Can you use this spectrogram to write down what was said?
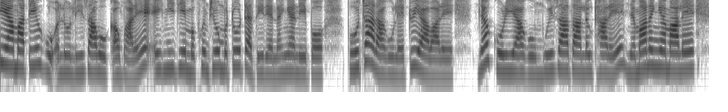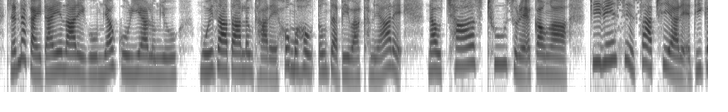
နေရာမှာတရုတ်ကိုအလွန်လေးစားဖို့ကောင်းပါတယ်အိမ်ကြီးချင်းမဖွံ့ဖြိုးမတိုးတက်သေးတဲ့နိုင်ငံတွေပေါ်ဗိုလ်ကျတာကိုလည်းတွေ့ရပါတယ်မြောက်ကိုရီးယားကိုမွေးစားသားလှုပ်ထားတယ်မြန်မာနိုင်ငံမှာလည်းလက်နက်ကင်တိုင်းရင်းသားတွေကိုမြောက်ကိုရီးယားလိုမျိုး မွေးစားသားလှုပ်ထားတယ်ဟုတ်မဟုတ်သုံးသပ်ပေးပါခင်ဗျခင်ဗျာတဲ့နောက် Charles 2ဆိုတဲ့အကောင့်ကပြည်တွင်းစစ်စဖြစ်ရတဲ့အဓိက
